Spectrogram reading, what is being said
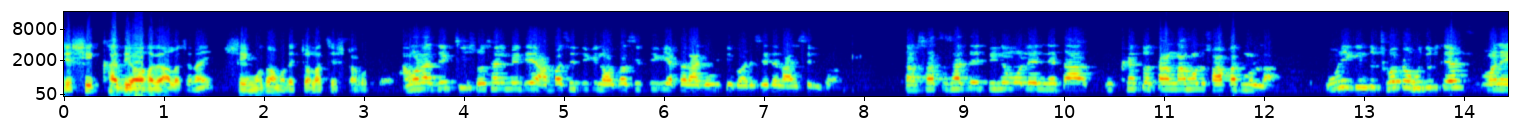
যে শিক্ষা দেওয়া হবে আলোচনায়, সেই মতো আমাদের চলার চেষ্টা করতে হবে। আমরা দেখছি সোশ্যাল মিডিয়ায় আব্বাস সিদ্দিকি নওশাদ সিদ্দিকি একটা রাজনীতি করে, সেটা দল তার সাথে সাথে তৃণমূলের নেতা কুখ্যাত, তার নাম হলো শওকত মোল্লা। উনি কিন্তু ছোট হুজুরকে মানে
